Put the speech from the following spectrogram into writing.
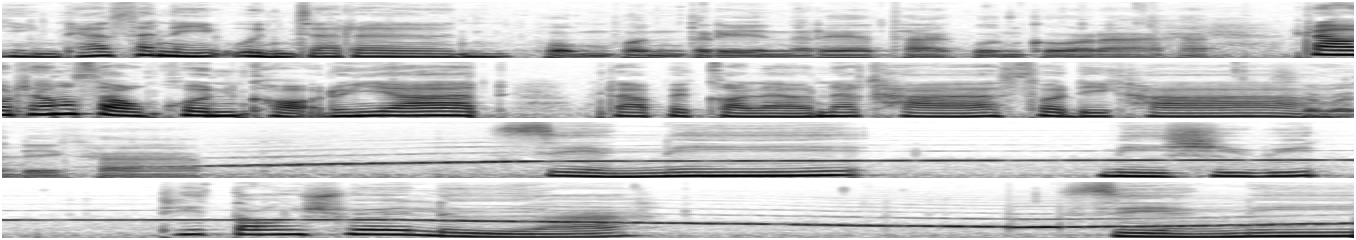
หญิงทัศนีอุ่นเจริญ ผมพลตรีนเรศถากุลโกราครับ เราทั้งสองคนขออนุญาตลาไปก่อนแล้วนะคะ สวัสดีค่ะ สวัสดีครับ เสียงนี้มีชีวิตที่ต้องช่วยเหลือ เสียงนี้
